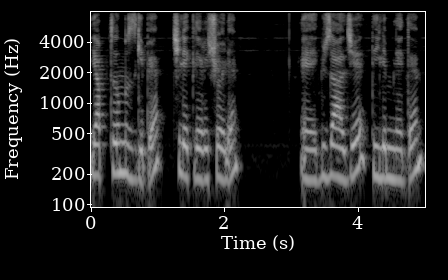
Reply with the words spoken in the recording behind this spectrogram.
yaptığımız gibi çilekleri şöyle e, güzelce dilimledim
